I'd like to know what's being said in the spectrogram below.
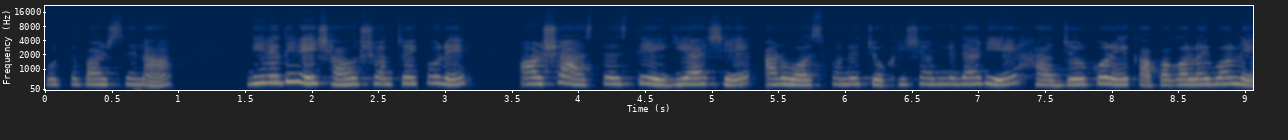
করতে পারছে না। ধীরে ধীরে সাহস সঞ্চয় করে অর্ষা আস্তে আস্তে এগিয়ে আসে আর ওয়াসফনের চোখের সামনে দাঁড়িয়ে হাত জোর করে কাপা গলায় বলে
